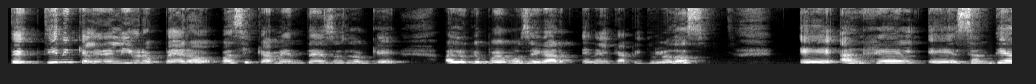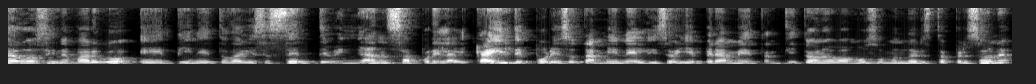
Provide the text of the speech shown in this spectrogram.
tienen que leer el libro, pero básicamente eso es lo que, a lo que podemos llegar en el capítulo 2. Eh, Ángel eh, Santiago, sin embargo, eh, tiene todavía esa sed de venganza por el alcaide, por eso también él dice, oye, espérame tantito, no vamos a mandar a esta persona.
